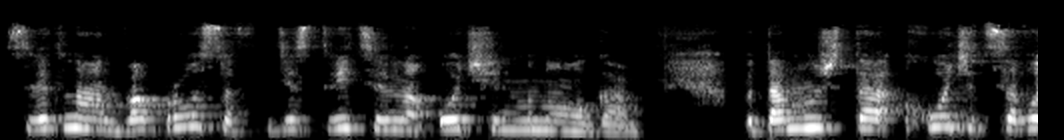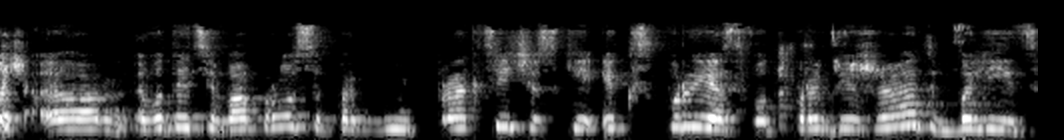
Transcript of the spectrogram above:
Светлан, вопросов действительно очень много, потому что хочется вот, э, вот эти вопросы практически экспресс вот пробежать, блиц,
